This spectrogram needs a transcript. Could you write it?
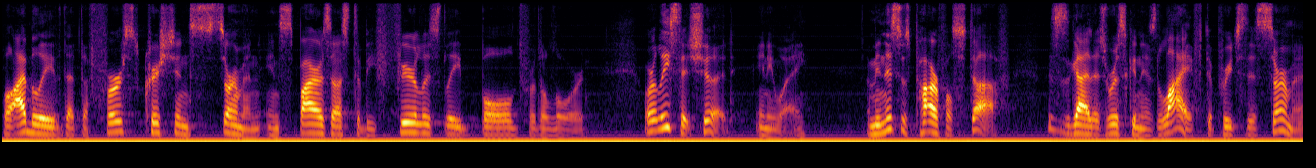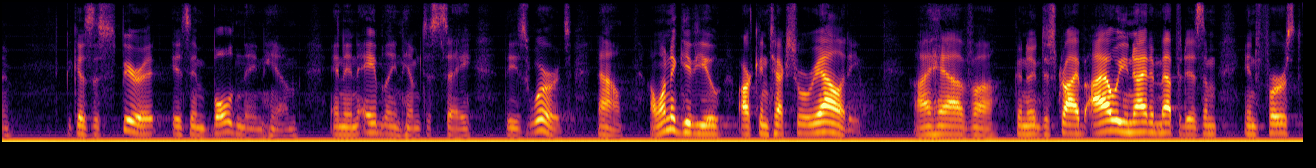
Well, I believe that the first Christian sermon inspires us to be fearlessly bold for the Lord. Or at least it should, anyway. I mean, this is powerful stuff. This is a guy that's risking his life to preach this sermon because the Spirit is emboldening him and enabling him to say these words. Now, I want to give you our contextual reality. I have uh, going to describe Iowa United Methodism in first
